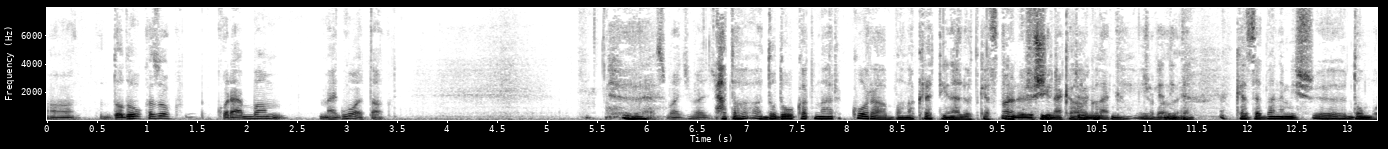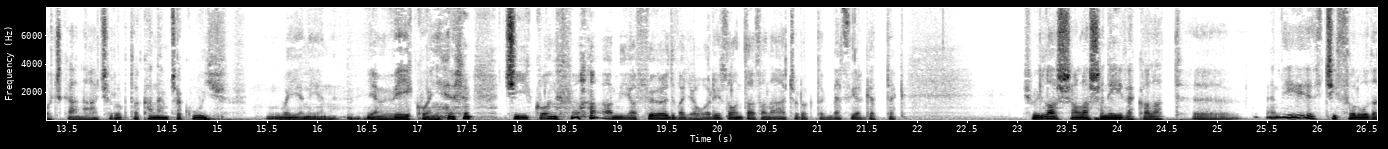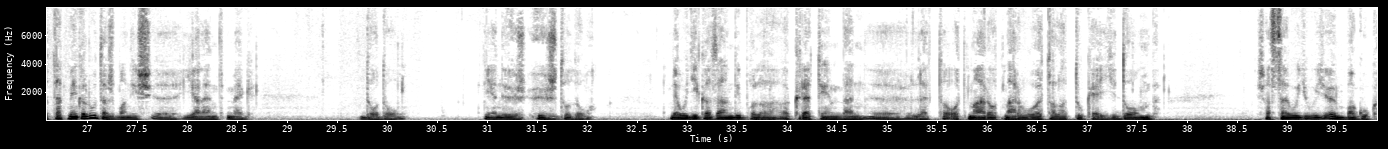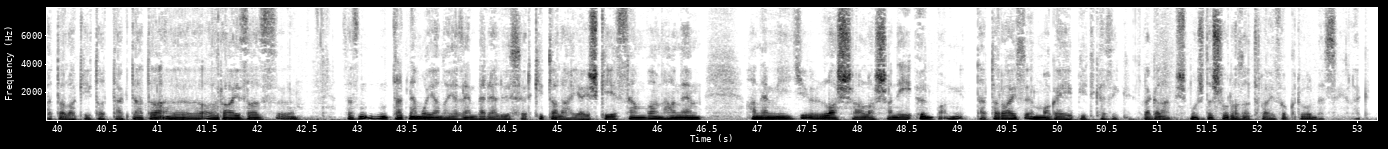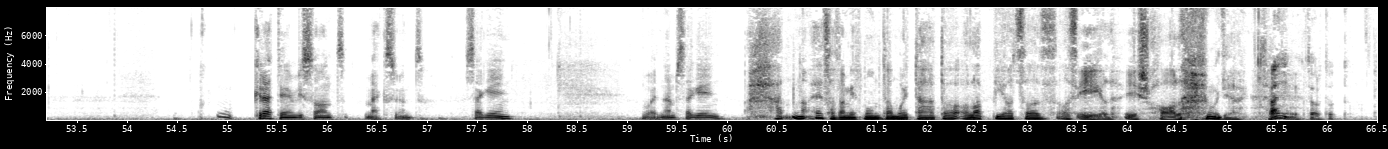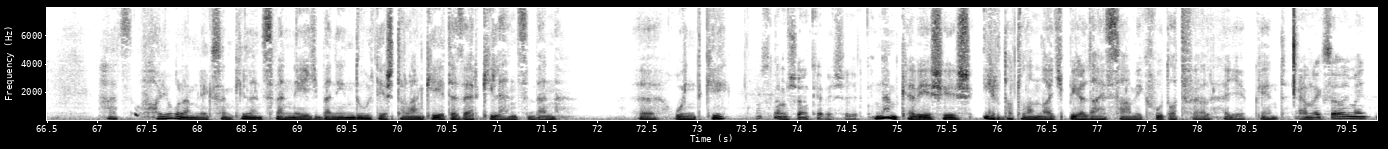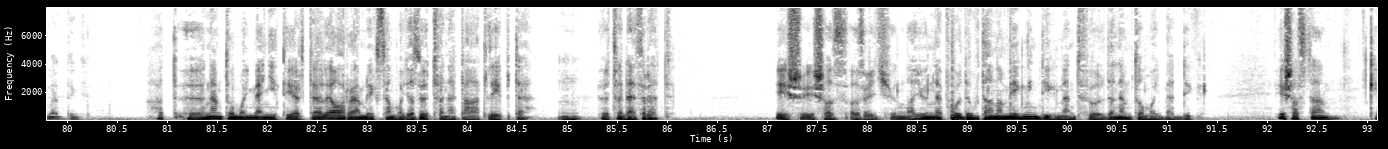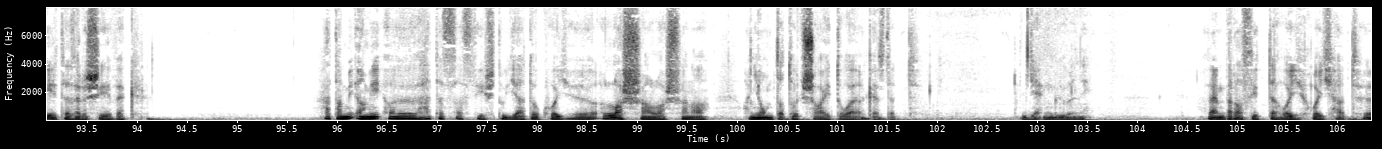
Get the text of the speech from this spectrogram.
A dodók azok korábban megvoltak? Ez, vagy, vagy... Hát a, a dodókat már korábban a kretén előtt ősinek tűnnek. Igen, igen. Kezdetben nem is dombocskán ácsorogtak, hanem csak úgy vagy ilyen, ilyen, ilyen vékony csíkon, ami a föld vagy a horizont, azon ácsorogtak, beszélgettek. És úgy lassan-lassan évek alatt uh, csiszolódott. Tehát még a ludasban is uh, jelent meg Dodó, ilyen ős, ős Dodó. De úgy igazándiból a, a kreténben lett, ott már, ott már volt alattuk egy domb, és aztán úgy, úgy önmagukat alakították. Tehát a, a rajz az, az, tehát nem olyan, hogy az ember először kitalálja és készen van, hanem, hanem így lassan-lassan, ön, tehát a rajz önmaga építkezik. Legalábbis most a sorozatrajzokról beszélek. Kretén viszont megszűnt. Szegény? Vagy nem szegény? Hát na ez az, amit mondtam, hogy tehát a, a lappiac az, az él és hal, ugye? Hány évig tartott? Hát, ha jól emlékszem, 94-ben indult, és talán 2009-ben uh, hunyt ki. Az nem is olyan kevés egyébként. Nem kevés, és irdatlan nagy számig futott fel egyébként. Emlékszel, hogy med- meddig? Hát nem tudom, hogy mennyit ért el, arra emlékszem, hogy az 50-et átlépte, uh-huh. 50 ezret, és, és az, az egy nagy ünnep volt, de utána még mindig ment föl, de nem tudom, hogy meddig. És aztán 2000-es évek Hát, ami, ami, hát ezt azt is tudjátok, hogy lassan-lassan a, a nyomtatott sajtó elkezdett gyengülni. Az ember azt hitte, hogy, hogy hát,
